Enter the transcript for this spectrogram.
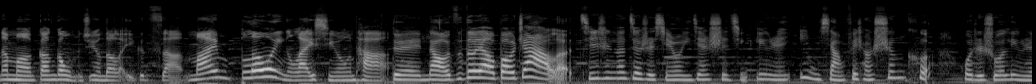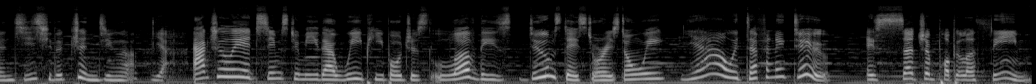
那么刚刚我们就用到了一个词啊，mind blowing 来形容它。对，脑子都要爆炸了。其实呢，就是形容一件事情令人印象非常深刻，或者说令人极其的震惊啊。Yeah. Actually, it seems to me that we people just love these doomsday stories, don't we? Yeah, we definitely do. It's such a popular theme.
